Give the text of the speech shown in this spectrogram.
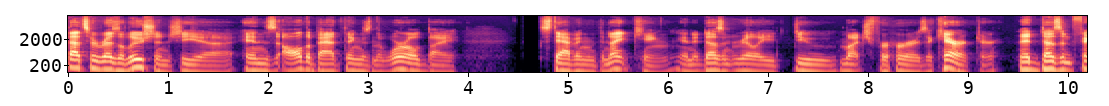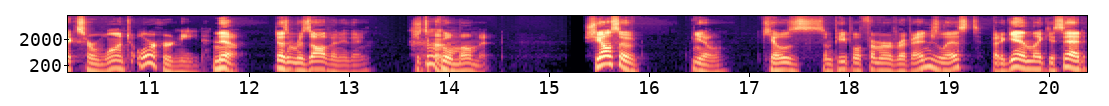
That's her resolution. She uh, ends all the bad things in the world by stabbing the Night King, and it doesn't really do much for her as a character. it doesn't fix her want or her need. No, doesn't resolve anything. Just a cool moment. She also, you know, kills some people from her revenge list, but again, like you said,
